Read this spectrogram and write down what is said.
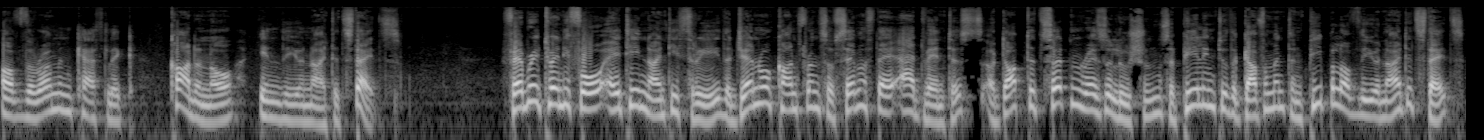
of the Roman Catholic cardinal in the United States. February 24, 1893, the General Conference of Seventh day Adventists adopted certain resolutions appealing to the government and people of the United States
